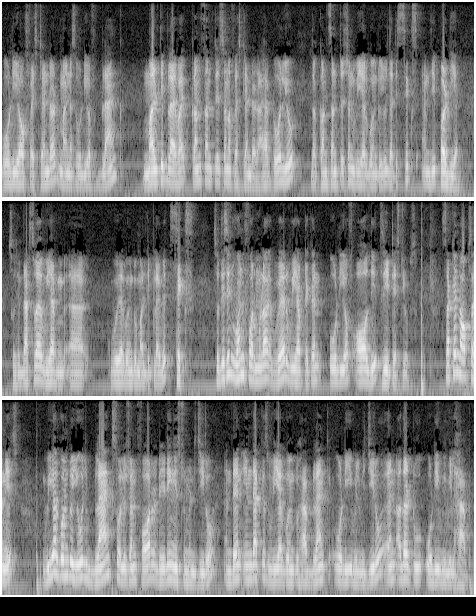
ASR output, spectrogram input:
OD of standard minus OD of blank multiply by concentration of standard. I have told you the concentration we are going to use that is 6 mg per dl. So that's why we have uh, we are going to multiply with 6. So this is one formula where we have taken OD of all the three test tubes. Second option is we are going to use blank solution for reading instrument 0 and then in that case we are going to have blank OD will be 0 and other two OD we will have.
